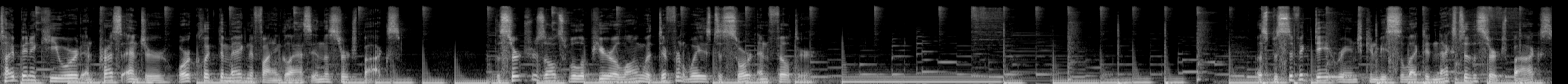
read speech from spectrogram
Type in a keyword and press enter or click the magnifying glass in the search box. The search results will appear along with different ways to sort and filter. A specific date range can be selected next to the search box.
